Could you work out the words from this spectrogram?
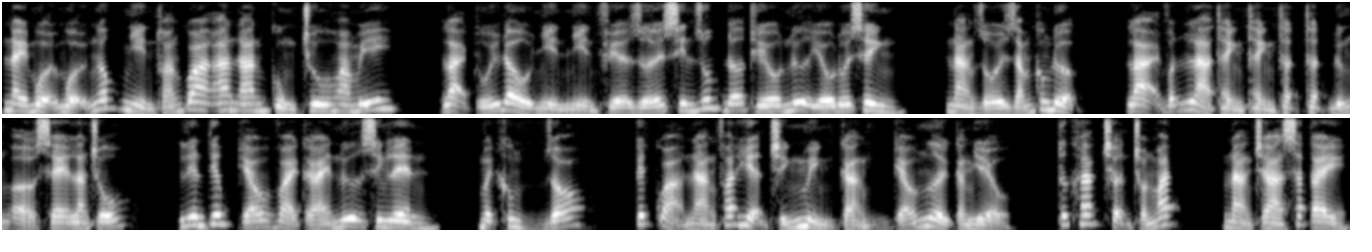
này muội muội ngốc nhìn thoáng qua an an cùng Chu Hoa Mỹ, lại cúi đầu nhìn nhìn phía dưới xin giúp đỡ thiếu nữ yếu đối sinh, nàng dối dám không được, lại vẫn là thành thành thật thật đứng ở xe lan chỗ, liên tiếp kéo vài cái nữ sinh lên, mệt không rõ, kết quả nàng phát hiện chính mình càng kéo người càng nhiều, tức khắc trợn tròn mắt, nàng trà sắt tay,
